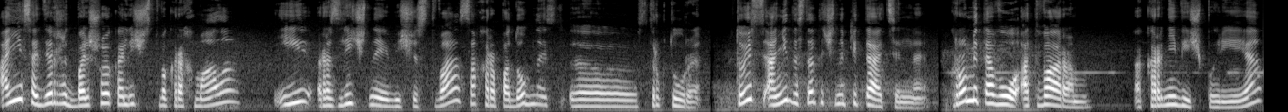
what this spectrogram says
Они содержат большое количество крахмала и различные вещества сахароподобной э, структуры. То есть они достаточно питательны. Кроме того, отваром корневищ пырея,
